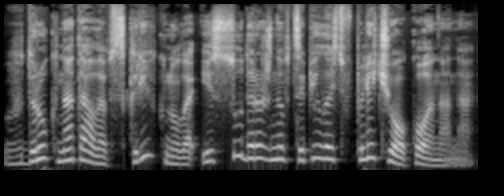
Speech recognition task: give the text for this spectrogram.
Вдруг Натала вскрикнула и судорожно вцепилась в плечо Конана.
